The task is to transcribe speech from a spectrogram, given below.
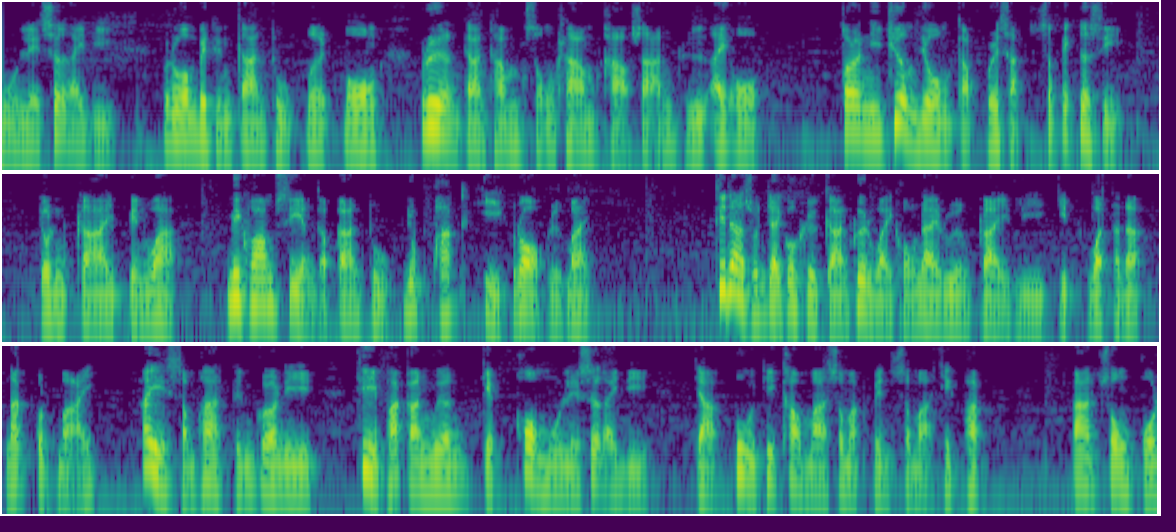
มูลเลเซอร์ไอดีรวมไปถึงการถูกเปิดโปง เรื่องการทำสงครามข่าวสารหรือ I.O. กรณีเชื่อมโยงกับบริษัทสเปกเตอร์ซีจนกลายเป็นว่ามีความเสี่ยงกับการถูกยุบพักอีกรอบหรือไม่ ที่น่าสนใจก็คือการเคลื่อนไหวของนายเรืองไกรลีกิจวัฒนะนักกฎหมาย ให้สัมภาษณ์ถึงกรณีที่พรรคการเมืองเก็บข้อมูลเลเซอร์ไอดีจากผู้ที่เข้ามาสมัครเป็นสมาชิกพรรคอาจส่งผล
